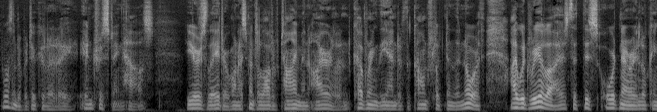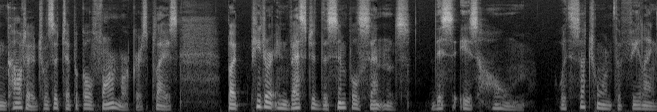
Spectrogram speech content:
It wasn't a particularly interesting house. Years later, when I spent a lot of time in Ireland covering the end of the conflict in the north, I would realize that this ordinary looking cottage was a typical farm worker's place. But Peter invested the simple sentence, This is home with such warmth of feeling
